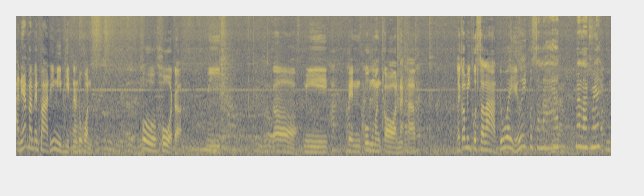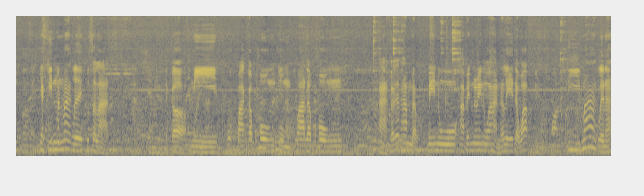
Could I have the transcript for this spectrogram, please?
อันเนี้ยมันเป็นปลาที่มีพิษนะทุกคน โอ้โหดอะ มีก็มีเป็นกุ้งมังกรนะครับ แล้วก็มีกุศลาดด้วย เฮ้ยกุศลาดน่ารักไหมอยากกินมันมากเลยกุศลาดแล้วก็มีพวกปลากระพงกลุ่มปลาดะพง อ่าก็จะทำแบบเมนูอ่าเป็นเมนูอาหารทะเลแต่ว่าดีมากเลยนะ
